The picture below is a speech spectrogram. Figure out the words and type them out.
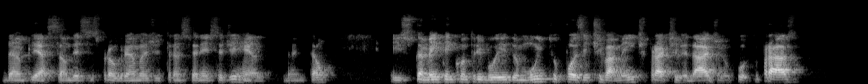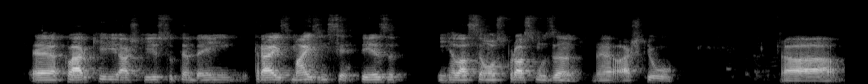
da ampliação desses programas de transferência de renda. Né? Então, isso também tem contribuído muito positivamente para a atividade no curto prazo. É claro que acho que isso também traz mais incerteza em relação aos próximos anos. Né? Acho que o, a,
